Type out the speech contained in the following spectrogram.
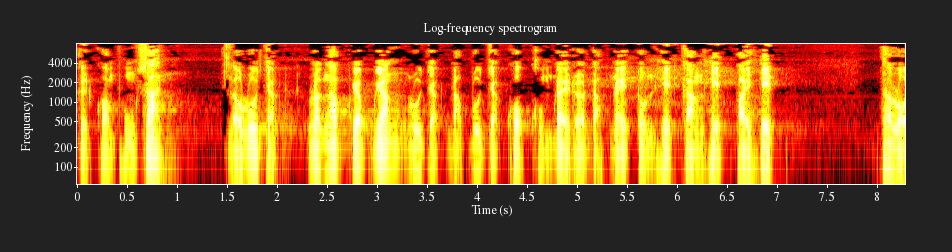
เกิดความพุ่งสั้นเรารู้จักระงับยับยัง้งรู้จักดับรู้จักควบคุมได้ระดับในต้นเหตุกลางเหตุปลายเหตุ ถ้าเรา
